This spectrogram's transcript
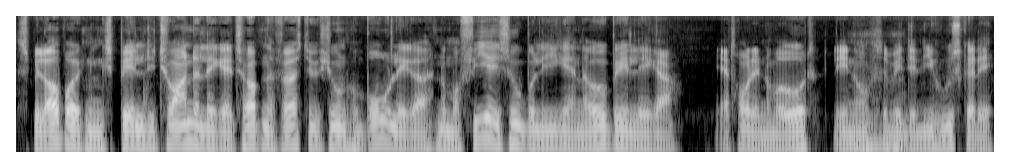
spille oprykningsspil. De to andre ligger i toppen af første division. Hobro ligger nummer 4 i Superligaen, og OB ligger, jeg tror det er nummer 8 lige nu, så vidt jeg lige husker det.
